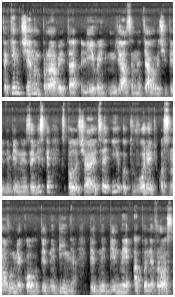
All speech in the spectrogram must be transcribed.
Таким чином, правий та лівий м'язи натягувачі піднебінної завіски сполучаються і утворюють основу м'якого піднебіння піднебінний апоневроз.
